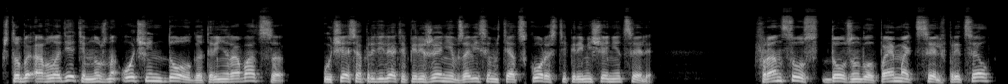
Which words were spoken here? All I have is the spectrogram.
Чтобы овладеть им, нужно очень долго тренироваться, учась определять опережение в зависимости от скорости перемещения цели — Француз должен был поймать цель в прицел,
